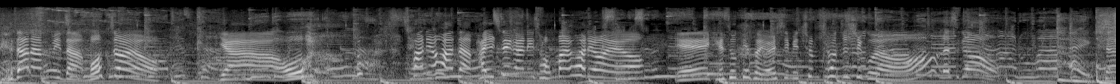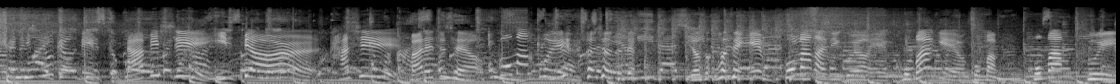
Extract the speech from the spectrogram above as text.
대단합니다. 멋져요. 야 어. 화려하다 발재간이 정말 화려해요 예 계속해서 열심히 춤 춰주시고요 let's go 자, 김효경님, 나비 씨, 인별, 다시 말해주세요. 꼬막 부인 하셨는데, 여, 선생님, 꼬막 아니고요. 예, 고막이에요, 고막. 고막 부인.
